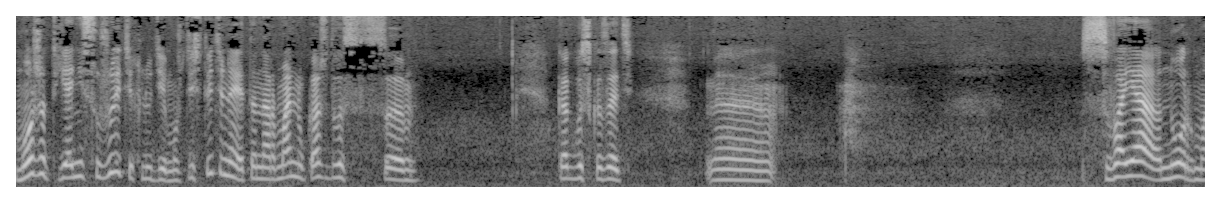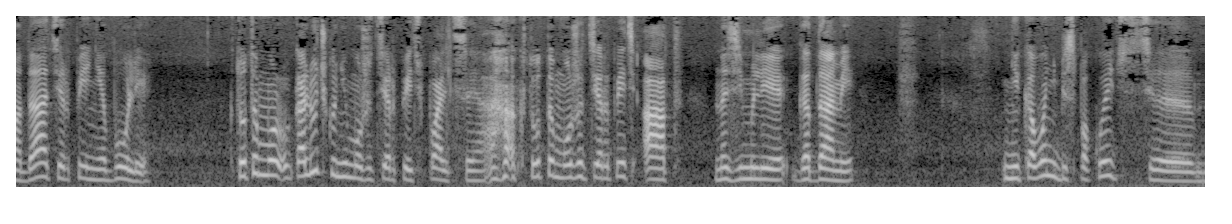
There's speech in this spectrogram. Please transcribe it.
может, я не сужу этих людей, может, действительно это нормально у каждого с, э, как бы сказать, э, своя норма, да, терпения боли. Кто-то колючку не может терпеть в пальце, а кто-то может терпеть ад на земле годами никого не беспокоить, э,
